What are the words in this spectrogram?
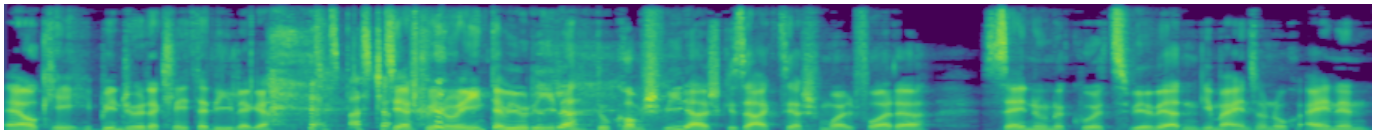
Ja, okay, ich bin schon wieder Kletterdealer, gell. Das passt schon. Zuerst bin ich noch ein Interviewdealer, du kommst wieder, hast du gesagt, zuerst mal vor der Sendung noch kurz. Wir werden gemeinsam noch einen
